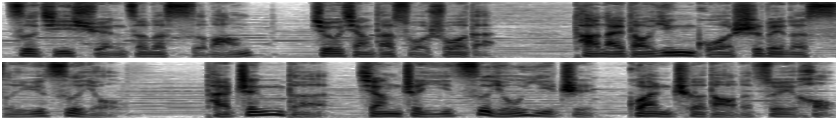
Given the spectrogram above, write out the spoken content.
自己选择了死亡。就像他所说的，他来到英国是为了死于自由。他真的将这一自由意志贯彻到了最后。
